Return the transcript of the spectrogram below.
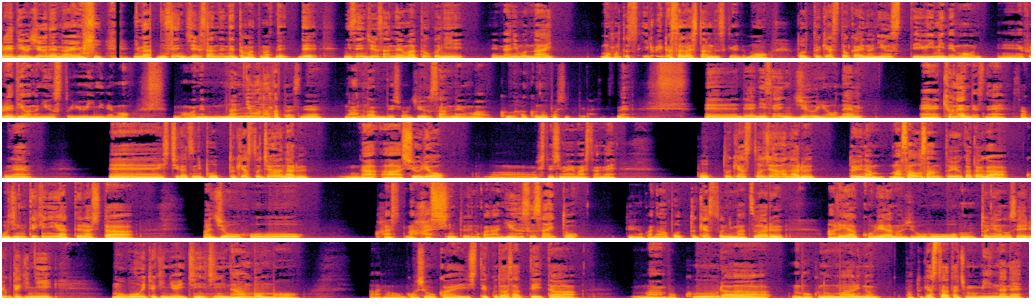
フレディオ10年の歩み、今、2013年で止まってますね。で、2013年は特に何もない。もう本当いろいろ探したんですけれども、ポッドキャスト界のニュースっていう意味でも、えー、フレディオのニュースという意味でも、もうね、何にもなかったですね。何なんでしょう。13年は空白の年っていう感じですね。えー、で、2014年、えー、去年ですね。昨年、えー、7月にポッドキャストジャーナルが終了してしまいましたね。ポッドキャストジャーナルというのは、正雄さんという方が個人的にやってらした、まあ、情報を発,、まあ、発信というのかな、ニュースサイトというのかな、ポッドキャストにまつわるあれやこれやの情報を本当にあの精力的に、もう多い時には一日に何本もあの、ご紹介してくださっていた、まあ僕ら、僕の周りのポッドキャスターたちもみんなね、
